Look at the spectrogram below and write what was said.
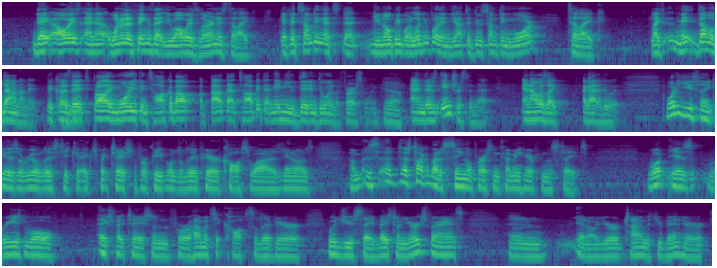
They always and uh, one of the things that you always learn is to like if it's something that's that you know people are looking for, then you have to do something more to like like double down on it because it's probably more you can talk about about that topic that maybe you didn't do in the first one. Yeah. And there's interest in that, and I was like, I got to do it. What do you think is a realistic expectation for people to live here cost wise? You know, um, uh, let's talk about a single person coming here from the States. What is reasonable expectation for how much it costs to live here, would you say, based on your experience and, you know, your time that you've been here?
